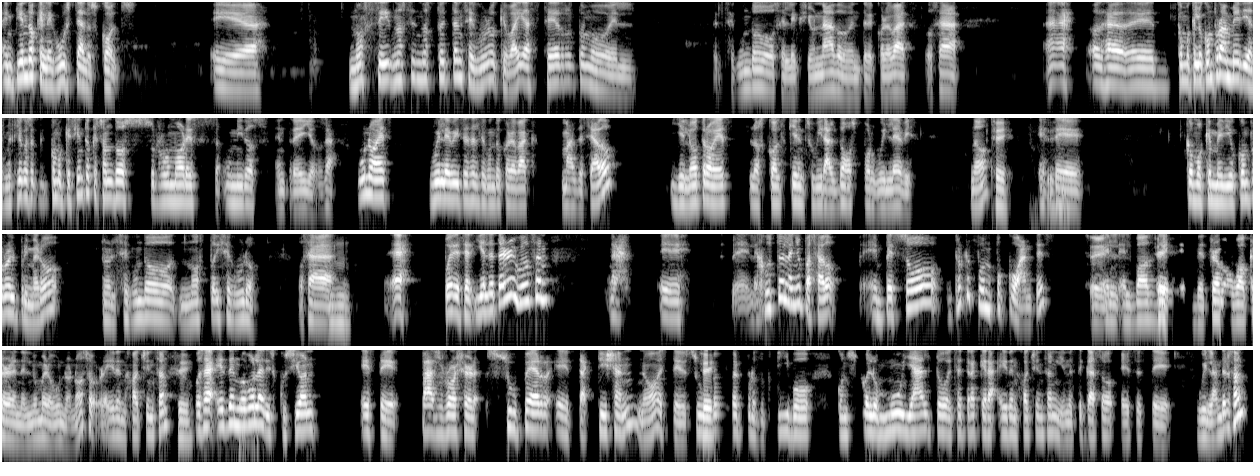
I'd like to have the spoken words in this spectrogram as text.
entiendo que le guste a los Colts. Eh, no sé, no sé, no estoy tan seguro que vaya a ser como el el segundo seleccionado entre corebacks. O sea, ah, o sea, eh, como que lo compro a medias, me explico, como que siento que son dos rumores unidos entre ellos. O sea, uno es Will Levis es el segundo coreback más deseado y el otro es los Colts quieren subir al 2 por Will Levis, ¿no? Sí. Este, como que medio compro el primero, pero el segundo no estoy seguro. O sea, eh, puede ser. Y el de Terry Wilson, ah, eh, justo el año pasado empezó, creo que fue un poco antes, el, el boss de, de, Trevor Walker en el número uno, ¿no? Sobre Aiden Hutchinson. O sea, es de nuevo la discusión, este, pass rusher super eh, tactician, ¿no? Este, súper productivo, con suelo muy alto, etcétera, que era Aiden Hutchinson y en este caso es este Will Anderson,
